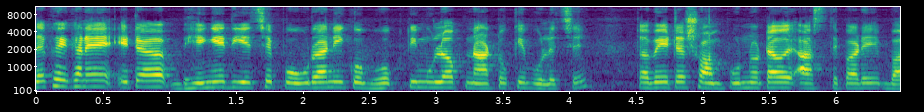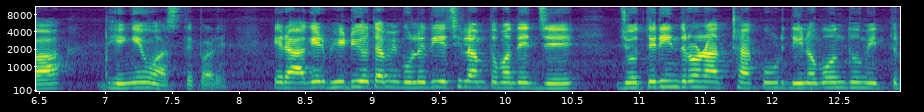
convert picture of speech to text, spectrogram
দেখো এখানে এটা ভেঙে দিয়েছে, পৌরাণিক ও ভক্তিমূলক নাটকে বলেছে। তবে এটা সম্পূর্ণটাও আসতে পারে বা ভেঙেও আসতে পারে। এর আগের ভিডিওতে আমি বলে দিয়েছিলাম তোমাদের যে জ্যোতিরিন্দ্রনাথ ঠাকুর, দীনবন্ধু মিত্র,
